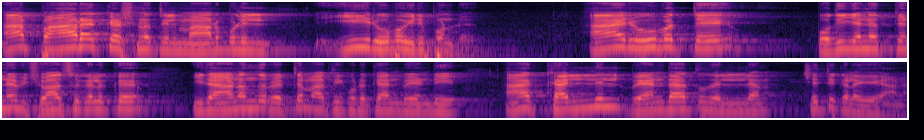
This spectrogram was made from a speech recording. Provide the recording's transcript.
ആ പാറക്കഷ്ണത്തിൽ മാർബിളിൽ ഈ രൂപം ഇരിപ്പുണ്ട്. ആ രൂപത്തെ പൊതുജനത്തിന് വിശ്വാസികൾക്ക് ഇതാണെന്ന് വ്യക്തമാക്കി കൊടുക്കാൻ വേണ്ടി ആ കല്ലിൽ വേണ്ടാത്തതെല്ലാം ചെത്തിക്കളയുകയാണ്.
